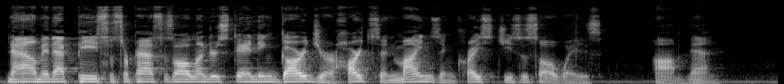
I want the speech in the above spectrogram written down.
Now may that peace which surpasses all understanding guard your hearts and minds in Christ Jesus always. Amen.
